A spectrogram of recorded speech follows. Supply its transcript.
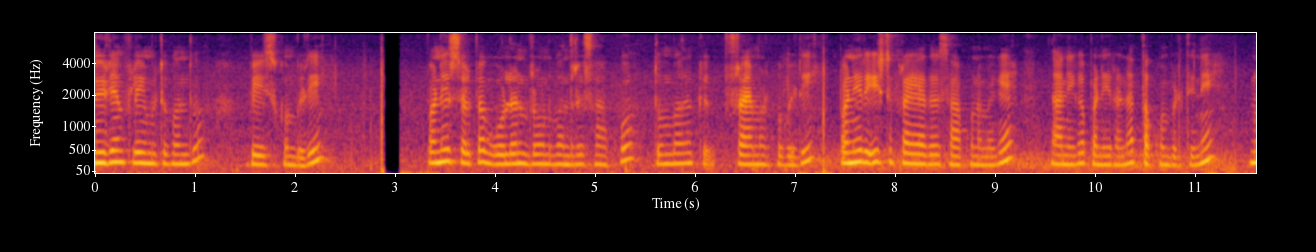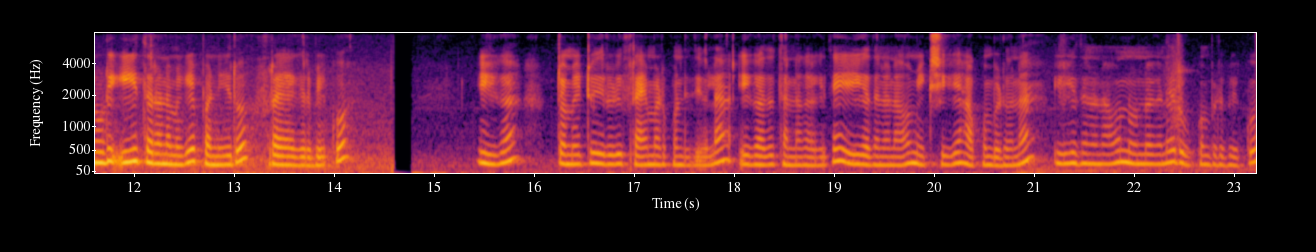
ಮೀಡಿಯಮ್ ಫ್ಲೇಮ್ ಇಟ್ಕೊಂಡು ಬೇಯಿಸ್ಕೊಂಬಿಡಿ. ಪನ್ನೀರ್ ಸ್ವಲ್ಪ ಗೋಲ್ಡನ್ ಬ್ರೌನ್ ಬಂದರೆ ಸಾಕು. ತುಂಬಾ ಫ್ರೈ ಮಾಡ್ಕೋಬೇಡಿ. ಪನ್ನೀರ್ ಇಷ್ಟು ಫ್ರೈ ಆದರೆ ಸಾಕು ನಮಗೆ. ನಾನೀಗ ಪನ್ನೀರನ್ನು ತಕ್ಕೊಂಡ್ಬಿಡ್ತೀನಿ. ನೋಡಿ, ಈ ಥರ ನಮಗೆ ಪನ್ನೀರು ಫ್ರೈ ಆಗಿರಬೇಕು. ಈಗ ಟೊಮೆಟೊ ಈರುಳ್ಳಿ ಫ್ರೈ ಮಾಡ್ಕೊಂಡಿದ್ದೀವಲ್ಲ, ಈಗ ಅದು ತಣ್ಣಗಾಗಿದೆ. ಈಗ ಅದನ್ನು ನಾವು ಮಿಕ್ಸಿಗೆ ಹಾಕೊಂಡ್ಬಿಡೋಣ. ಈಗ ಇದನ್ನು ನಾವು ನುಣ್ಣಗೆ ರುಬ್ಕೊಂಡ್ಬಿಡಬೇಕು.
